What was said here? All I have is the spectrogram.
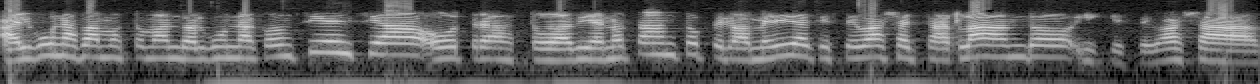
Algunas vamos tomando alguna conciencia, otras todavía no tanto, pero a medida que se vaya charlando y que se vaya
